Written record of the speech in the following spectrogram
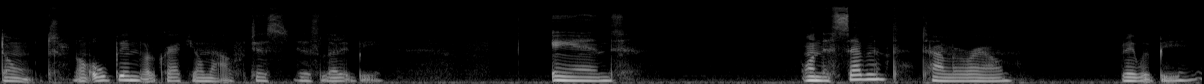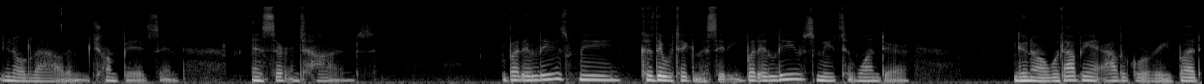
don't, don't open or crack your mouth. Just, just let it be. And on the seventh time around, they would be, you know, loud and trumpets and in certain times. But it leaves me, because they were taking the city, but it leaves me to wonder, you know, without being allegory, but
